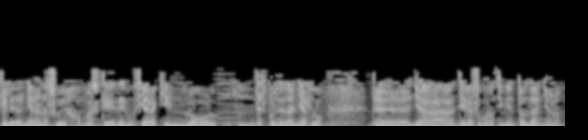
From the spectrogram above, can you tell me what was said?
que le dañaran a su hijo, más que denunciar a quien luego, mm, después de dañarlo, eh, ya llega a su conocimiento el daño. ¿no?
